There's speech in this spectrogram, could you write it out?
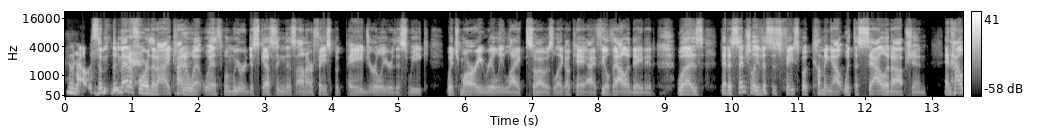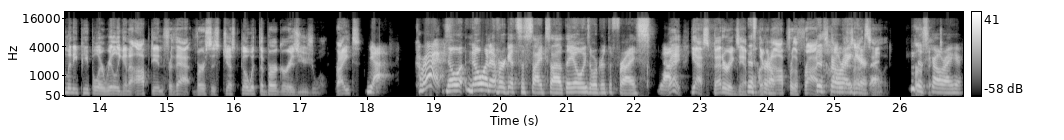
Who knows? the, the metaphor that I kind of went with when we were discussing this on our Facebook page earlier this week, which Mari really liked, so I was like, okay, I feel validated, was that essentially this is Facebook coming out with the salad option, and how many people are really going to opt in for that versus just go with the burger as usual, right? yeah. Correct. No, no one ever gets a side salad. They always order the fries. Yeah. Right. Yes. Better example. This They're going to opt for the fries. This girl not the right here. Salad. This girl right here.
